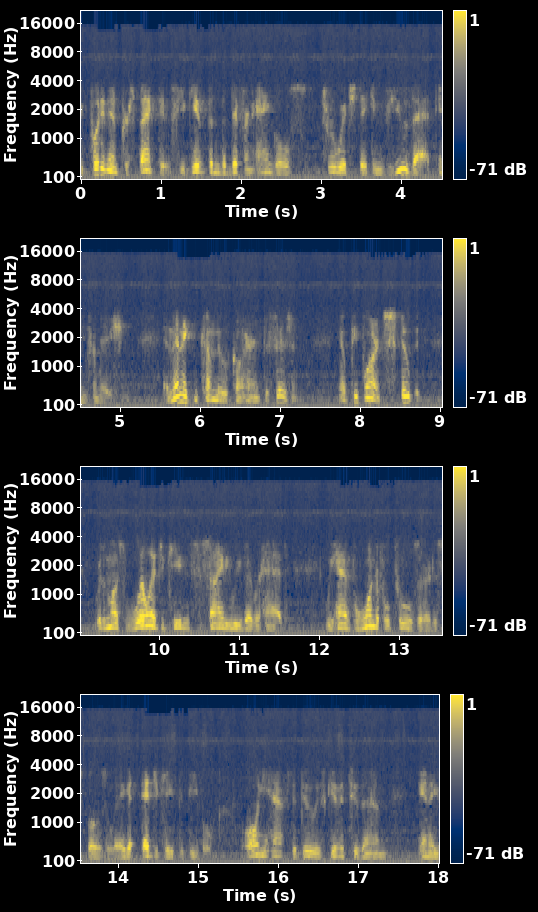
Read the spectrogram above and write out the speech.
You put it in perspective. You give them the different angles through which they can view that information, and then they can come to a coherent decision. You know, people aren't stupid. We're the most well-educated society we've ever had. We have wonderful tools at our disposal. They educate the people. All you have to do is give it to them in a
